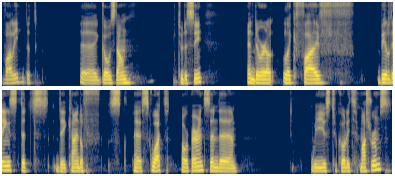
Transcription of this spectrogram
valley that uh, goes down to the sea. And there were like five buildings that they kind of uh, squat, our parents, and uh, we used to call it mushrooms.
